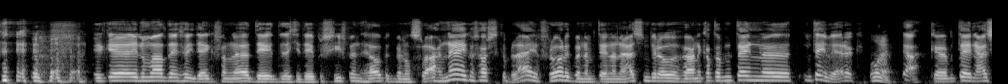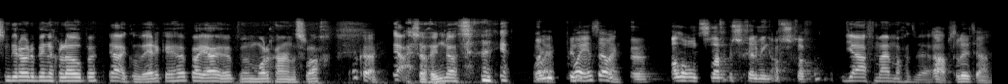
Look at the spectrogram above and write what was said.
ik, eh, normaal denk je denk van, eh, de- dat je depressief bent, help, ik ben ontslagen. Nee, ik was hartstikke blij en vrolijk. Ik ben er meteen naar een uitzendbureau gegaan. Ik had er meteen, eh, meteen werk. Mooi. Ja, ik heb meteen een uitzendbureau er binnen gelopen. Ja, ik wil werken. Hup, ja, hup, morgen aan de slag. Oké, Ja, zo ging dat. ja. Maar je instelling. eh, alle ontslagbescherming afschaffen? Ja, voor mij mag het wel. Ja, absoluut, ja.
